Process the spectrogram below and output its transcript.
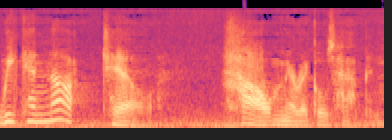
we cannot tell how miracles happen.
